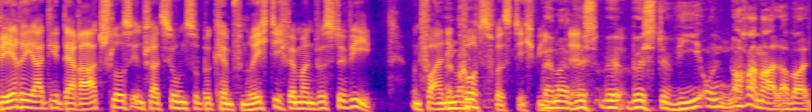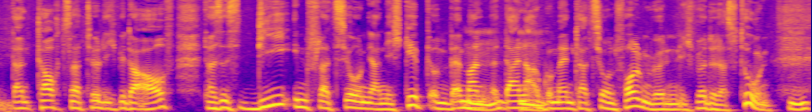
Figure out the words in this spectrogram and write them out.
wäre ja die, der Ratschluss, Inflation zu bekämpfen, richtig, wenn man wüsste wie. Und vor allen Dingen kurzfristig wie. Wenn man wüs wüsste wie und noch einmal, aber dann taucht es natürlich wieder auf, dass es die Inflation ja nicht gibt. Und wenn man mhm. deiner mhm. Argumentation folgen würde, ich würde das tun, mhm.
